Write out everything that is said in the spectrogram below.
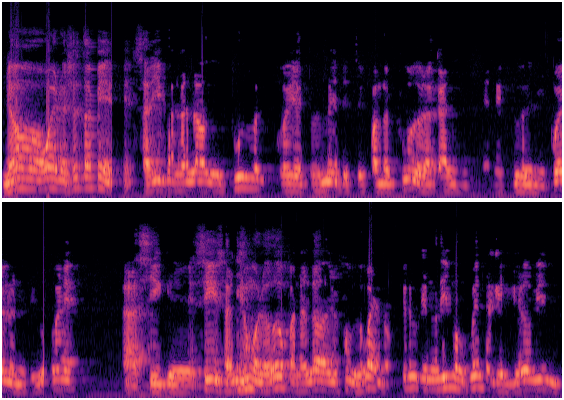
No, bueno, yo también salí para el lado del fútbol. Hoy actualmente estoy jugando al fútbol acá en, en el club de mi pueblo, en el Tigones. Así que sí, salimos los dos para el lado del fútbol. Bueno, creo que nos dimos cuenta que quedó bien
